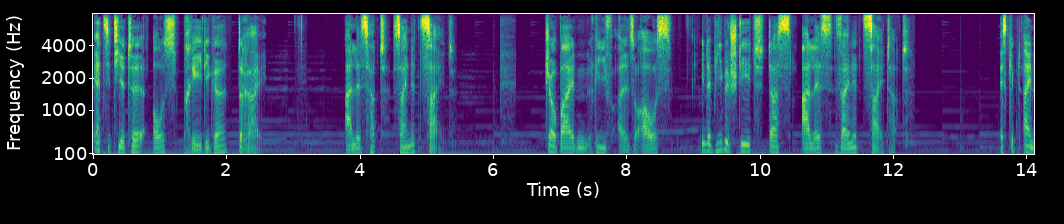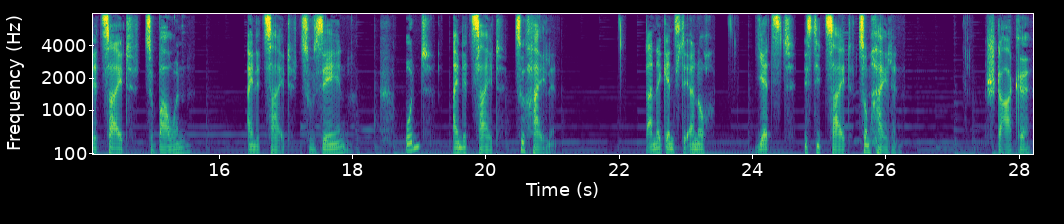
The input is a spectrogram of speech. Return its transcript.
Er zitierte aus Prediger 3. Alles hat seine Zeit. Joe Biden rief also aus, in der Bibel steht, dass alles seine Zeit hat. Es gibt eine Zeit zu bauen, eine Zeit zu säen und eine Zeit zu heilen. Dann ergänzte er noch, Jetzt ist die Zeit zum Heilen. Starke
